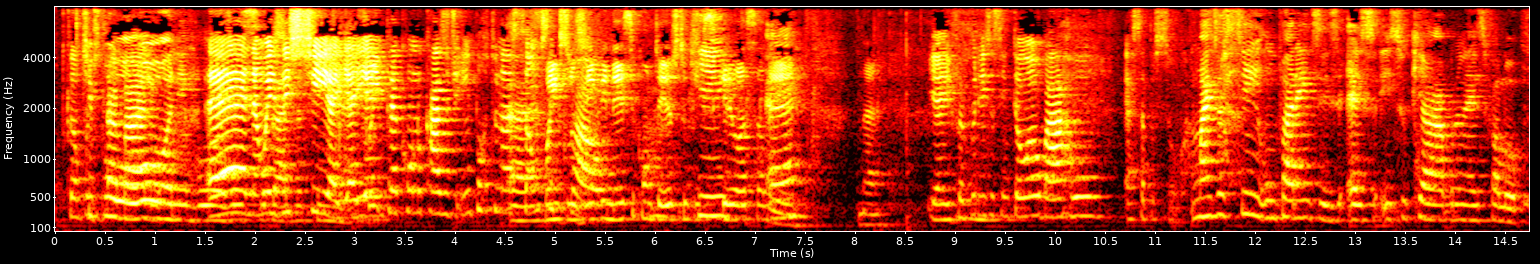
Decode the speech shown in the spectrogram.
campo de Tipo trabalho. ônibus. É, não existia. assim, e aí Foi- entra com, no caso de importunação Foi sexual. inclusive nesse contexto que, Que- se criou essa lei. é. Né? E aí foi por isso, assim, então eu barro essa pessoa. Mas assim, um parênteses, é isso que a Brunese falou.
